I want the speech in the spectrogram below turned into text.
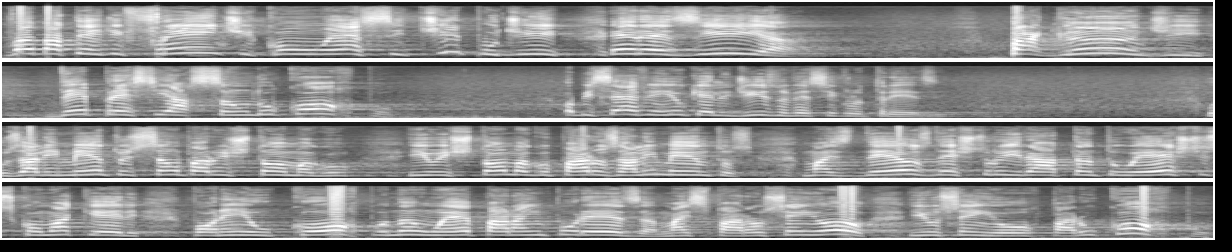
vai bater de frente com esse tipo de heresia pagã de depreciação do corpo. Observem aí o que ele diz no versículo 13. Os alimentos são para o estômago, e o estômago para os alimentos, mas Deus destruirá tanto estes como aquele. Porém, o corpo não é para a impureza, mas para o Senhor, e o Senhor para o corpo.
